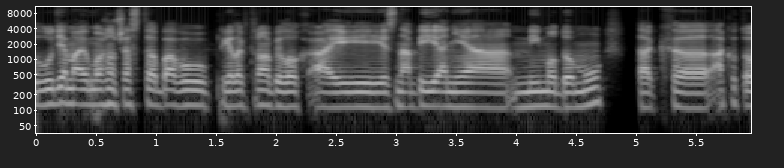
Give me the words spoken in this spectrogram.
ľudia majú možno často obavu pri elektromobiloch aj z nabíjania mimo domu, tak e, ako to,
